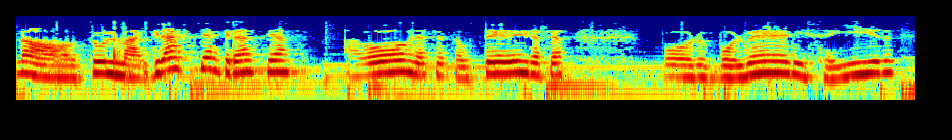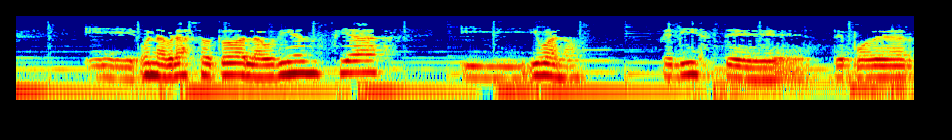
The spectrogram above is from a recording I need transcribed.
No, Zulma, gracias, gracias a vos, gracias a ustedes, gracias por volver y seguir. Eh, un abrazo a toda la audiencia y, bueno, feliz de, poder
